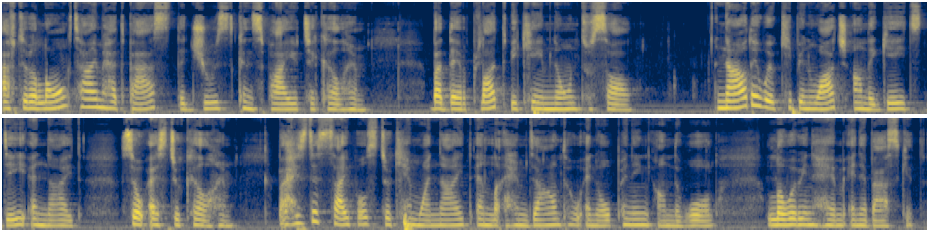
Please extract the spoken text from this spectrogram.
After a long time had passed, the Jews conspired to kill him, but their plot became known to Saul. Now they were keeping watch on the gates day and night so as to kill him. But his disciples took him one night and let him down through an opening on the wall, lowering him in a basket.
